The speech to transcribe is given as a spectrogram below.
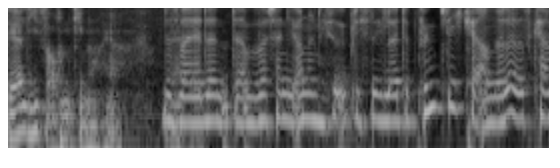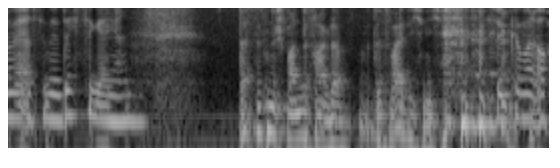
Der lief auch im Kino, ja. Das ja. war ja dann da wahrscheinlich auch noch nicht so üblich, dass die Leute pünktlich kamen, oder? Das kam ja erst in den 60er Jahren. Das ist eine spannende Frage, das weiß ich nicht. Deswegen kann man auch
